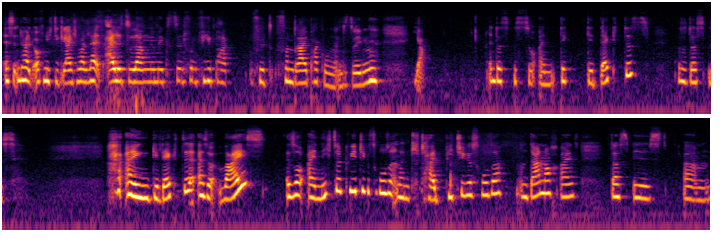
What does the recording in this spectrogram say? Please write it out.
es sind halt oft nicht die gleichen, weil halt alle zusammengemixt sind von vier Pack von drei Packungen. Deswegen, ja. Und das ist so ein dick gedecktes, also das ist ein gedeckte, also weiß, also ein nicht so quietschiges Rosa und ein total peachiges Rosa. Und dann noch eins, das ist ähm,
